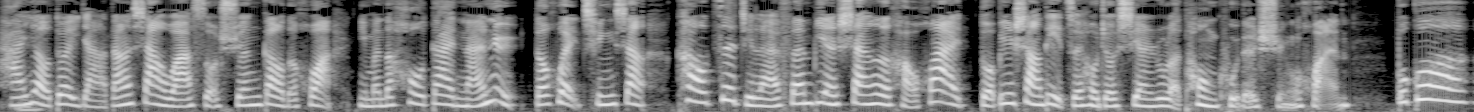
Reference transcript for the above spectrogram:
还有对亚当夏娃所宣告的话：你们的后代男女都会倾向靠自己来分辨善恶好坏，躲避上帝，最后就陷入了痛苦的循环。不过，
